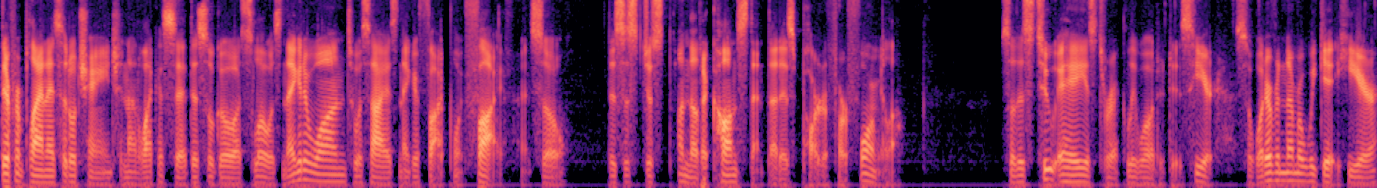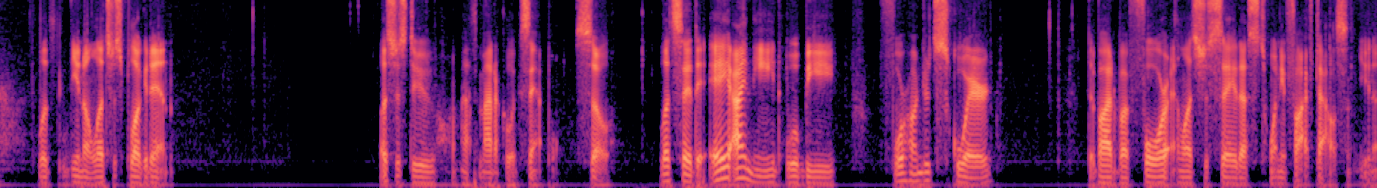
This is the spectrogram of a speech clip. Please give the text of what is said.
different planets, it'll change. And like I said, this will go as low as negative 1 to as high as negative 5.5. And so this is just another constant that is part of our formula. So this 2a is directly what it is here. So whatever number we get here, let's, you know, let's just plug it in. Let's just do a mathematical example. So let's say the a I need will be 400 squared divided by 4, and let's just say that's 25,000, you know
